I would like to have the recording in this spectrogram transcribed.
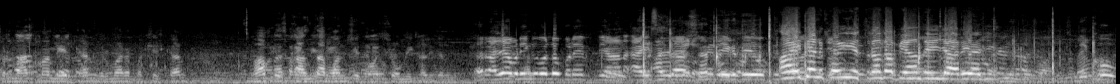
ਪਰਮਾਤਮਾ ਮੇਰ ਕਰਨ ਗੁਰੂ ਮਹਾਰਾਜ ਬਖਸ਼ਿਸ਼ ਕਰਨ। ਵਾਪਸ ਖਾਲਸਾ ਪੰਥ ਚ ਪਹੁੰਚ ਸ਼੍ਰੋਮਣੀ ਅਕਾਲੀ ਦਲ ਨੂੰ। ਰਾਜਾ ਵੜਿੰਗ ਵੱਲੋਂ ਬੜੇ ਬਿਆਨ ਆਏ ਸੀ ਤਾਂ ਕਿਵੇਂ ਦੇਖਦੇ ਹੋ ਆਏ ਦਿਨ ਕੋਈ ਇਸ ਤਰ੍ਹਾਂ ਦਾ ਬਿਆਨ ਦੇਈ ਜਾ ਰਿਹਾ ਜੀ। ਦੇਖੋ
